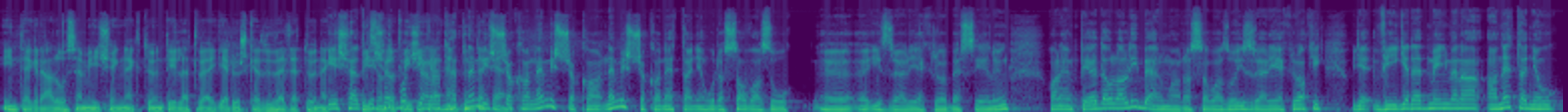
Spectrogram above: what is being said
integráló személyiségnek tűnt, illetve egy erőskező vezetőnek. És hát, és hát bocsánat, nem, hát nem is, csak a, nem, is csak a, nem is csak a Netanyahu-ra szavazó ö, izraeliekről beszélünk, hanem például a Libermanra szavazó izraeliekről, akik ugye végeredményben a, a Netanyahu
